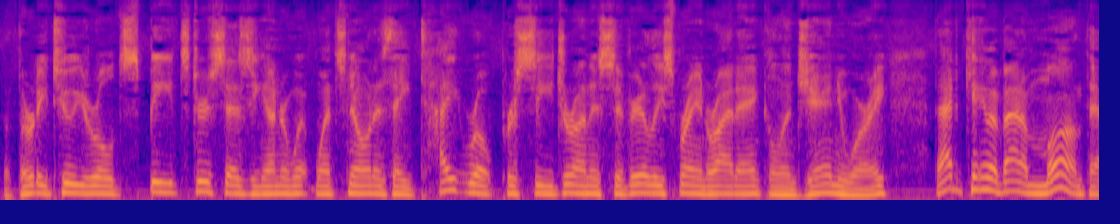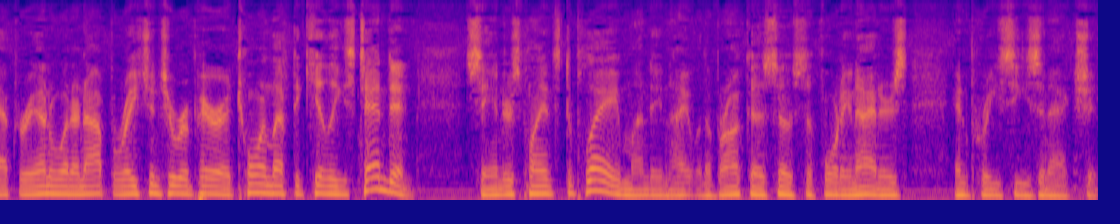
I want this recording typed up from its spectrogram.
The 32 year old speedster says he underwent what's known as a tightrope procedure on his severely sprained right ankle in January. That came about a month after he underwent an operation to repair a torn left Achilles tendon. Sanders plans to play Monday night when the Broncos host the 49ers in preseason action.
